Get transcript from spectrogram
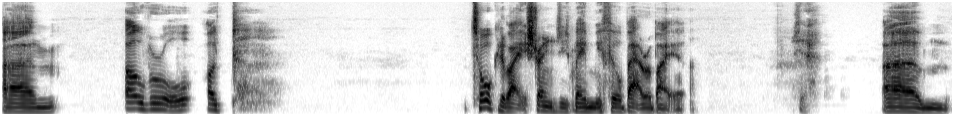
um, overall, I talking about it strangely made me feel better about it. Yeah. Um,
